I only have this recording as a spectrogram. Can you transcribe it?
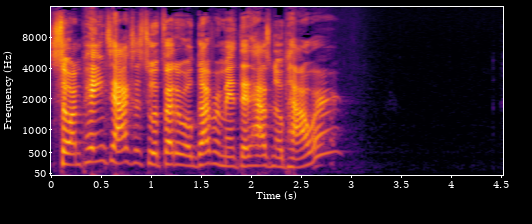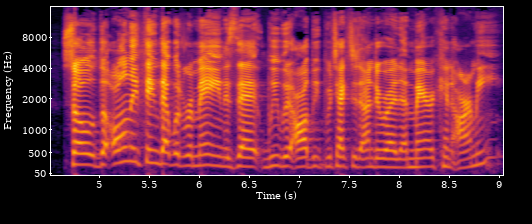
So I'm paying taxes to a federal government that has no power? So the only thing that would remain is that we would all be protected under an American army?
